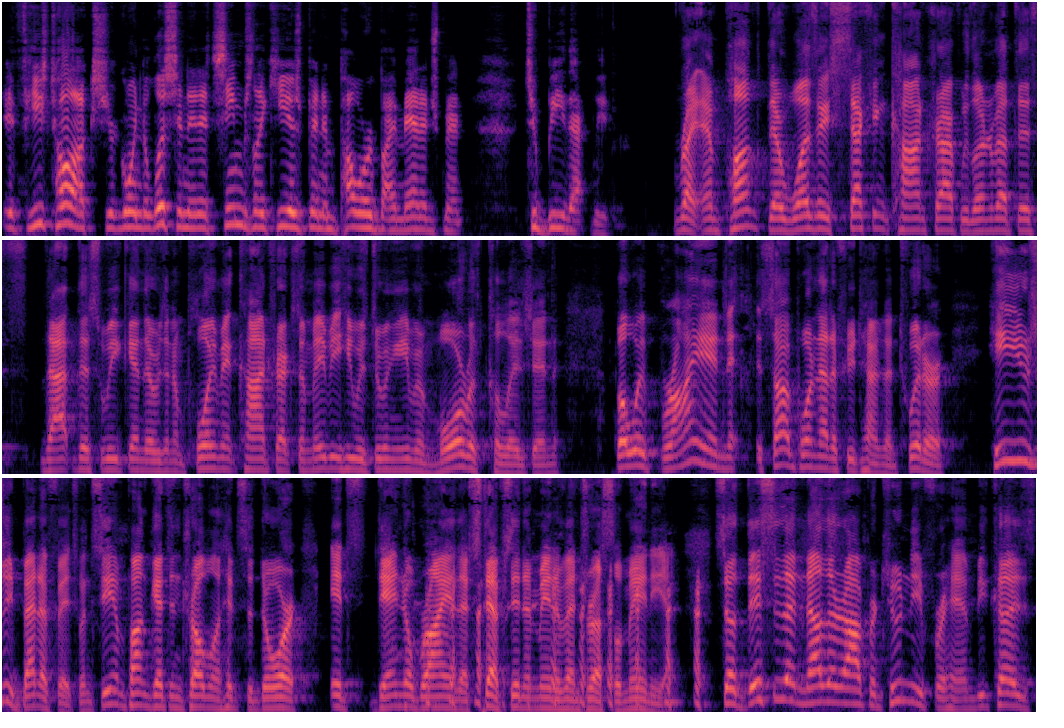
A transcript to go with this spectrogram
if he talks, you're going to listen. And it seems like he has been empowered by management to be that leader. Right. And Punk, there was a second contract. We learned about this that this weekend. There was an employment contract. So maybe he was doing even more with Collision. But with Brian, I saw it pointed out a few times on Twitter he usually benefits. When CM Punk gets in trouble and hits the door, it's Daniel Bryan that steps in and main event WrestleMania. So this is another opportunity for him because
